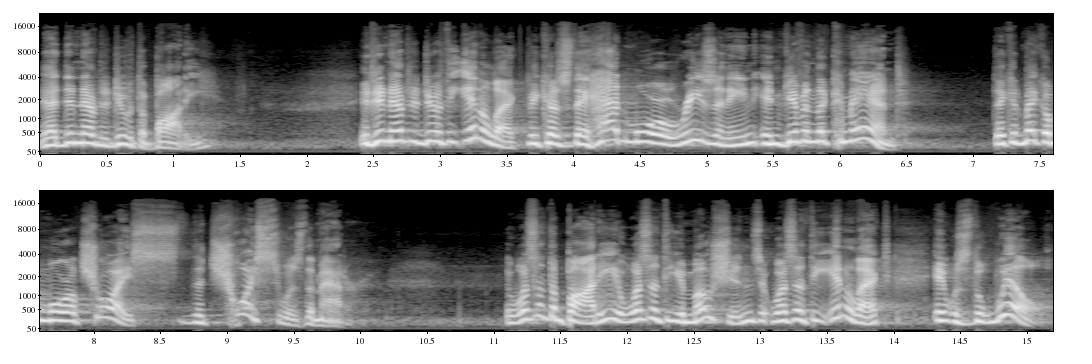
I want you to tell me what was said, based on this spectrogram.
It didn't have to do with the body. It didn't have to do with the intellect because they had moral reasoning in given the command. They could make a moral choice. The choice was the matter. It wasn't the body, it wasn't the emotions, it wasn't the intellect, it was the will.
